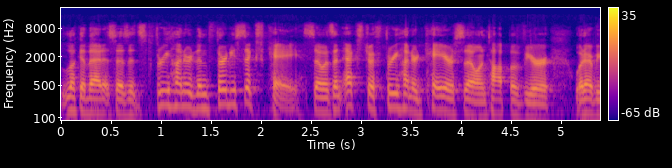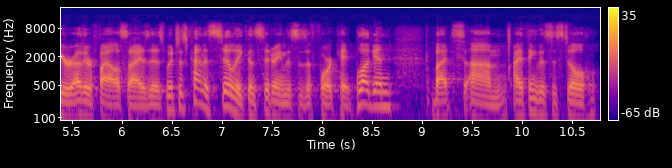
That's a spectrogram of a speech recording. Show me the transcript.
look at that, it says it's 336K. So it's an extra 300K or so on top of your whatever your other file size is, which is kind of silly considering this is a 4K plugin. But um, I think this is still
